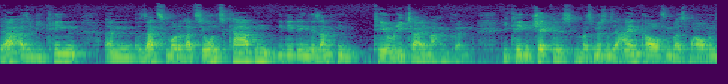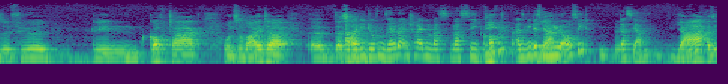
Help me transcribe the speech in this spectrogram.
Ja, also die kriegen einen Satz Moderationskarten, wie die den gesamten Theorieteil machen können. Die kriegen Checklisten, was müssen sie einkaufen, was brauchen sie für den Kochtag und so weiter. Ähm, das Aber hat, die dürfen selber entscheiden, was, was sie kochen, die, also wie das ja, Menü aussieht? Das ja. Ja, also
